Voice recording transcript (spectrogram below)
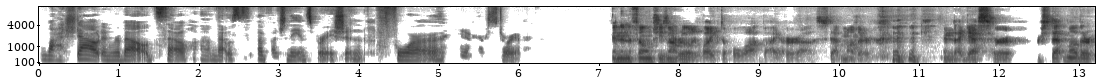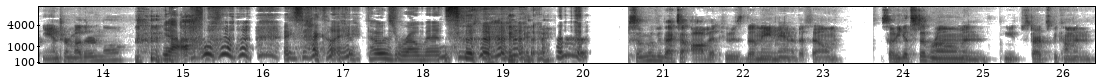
lashed out and rebelled. So um, that was a bunch of the inspiration for you know, her story. And in the film, she's not really liked a whole lot by her uh, stepmother, and I guess her her stepmother and her mother-in-law. yeah, exactly. Those Romans. so moving back to Ovid, who's the main man of the film, so he gets to Rome and he starts becoming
